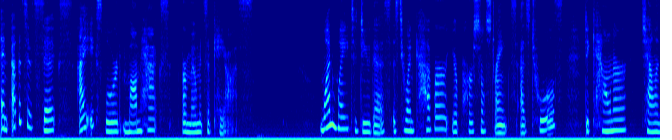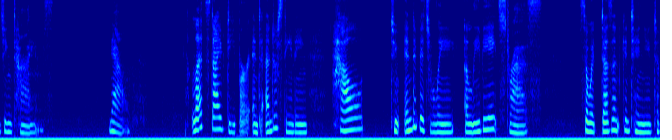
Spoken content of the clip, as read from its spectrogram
In episode 6, I explored mom hacks for moments of chaos. One way to do this is to uncover your personal strengths as tools to counter challenging times. Now, let's dive deeper into understanding how to individually alleviate stress so it doesn't continue to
